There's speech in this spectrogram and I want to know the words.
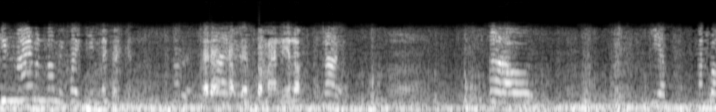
กินไหมมันก็ไม่ค่อยกิน ไม่เคยกินนั่นแหละถ้าได้ทำแบบประมาณนี้เนาะใช่อืม ถ้าเราเหยียบมันก็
